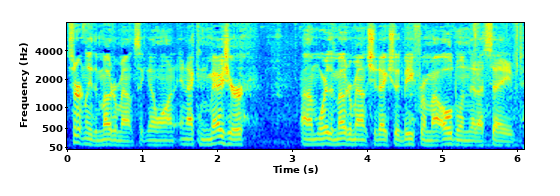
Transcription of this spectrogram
certainly the motor mounts that go on, and I can measure um, where the motor mount should actually be from my old one that I saved.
